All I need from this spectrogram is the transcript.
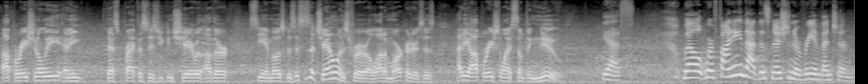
Operationally, any best practices you can share with other CMOs? Because this is a challenge for a lot of marketers is, how do you operationalize something new? Yes. Well, we're finding that this notion of reinvention,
